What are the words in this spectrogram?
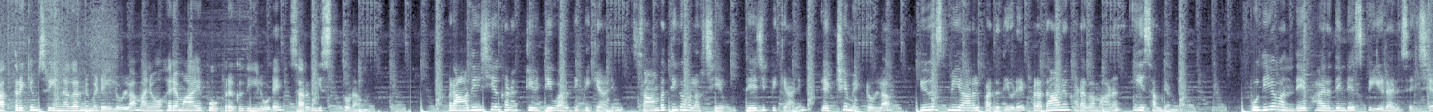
ഖത്രയ്ക്കും ശ്രീനഗറിനുമിടയിലുള്ള മനോഹരമായ ഭൂപ്രകൃതിയിലൂടെ സർവീസ് തുടങ്ങും. പ്രാദേശിക കണക്ടിവിറ്റി വർദ്ധിപ്പിക്കാനും സാമ്പത്തിക വളർച്ചയെ ഉത്തേജിപ്പിക്കാനും ലക്ഷ്യമിട്ടുള്ള U S B R L പദ്ധതിയുടെ പ്രധാന ഘടകമാണ് ഈ സംരംഭം. പുതിയ വന്ദേ ഭാരതിന്റെ സ്പീഡ് അനുസരിച്ച്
